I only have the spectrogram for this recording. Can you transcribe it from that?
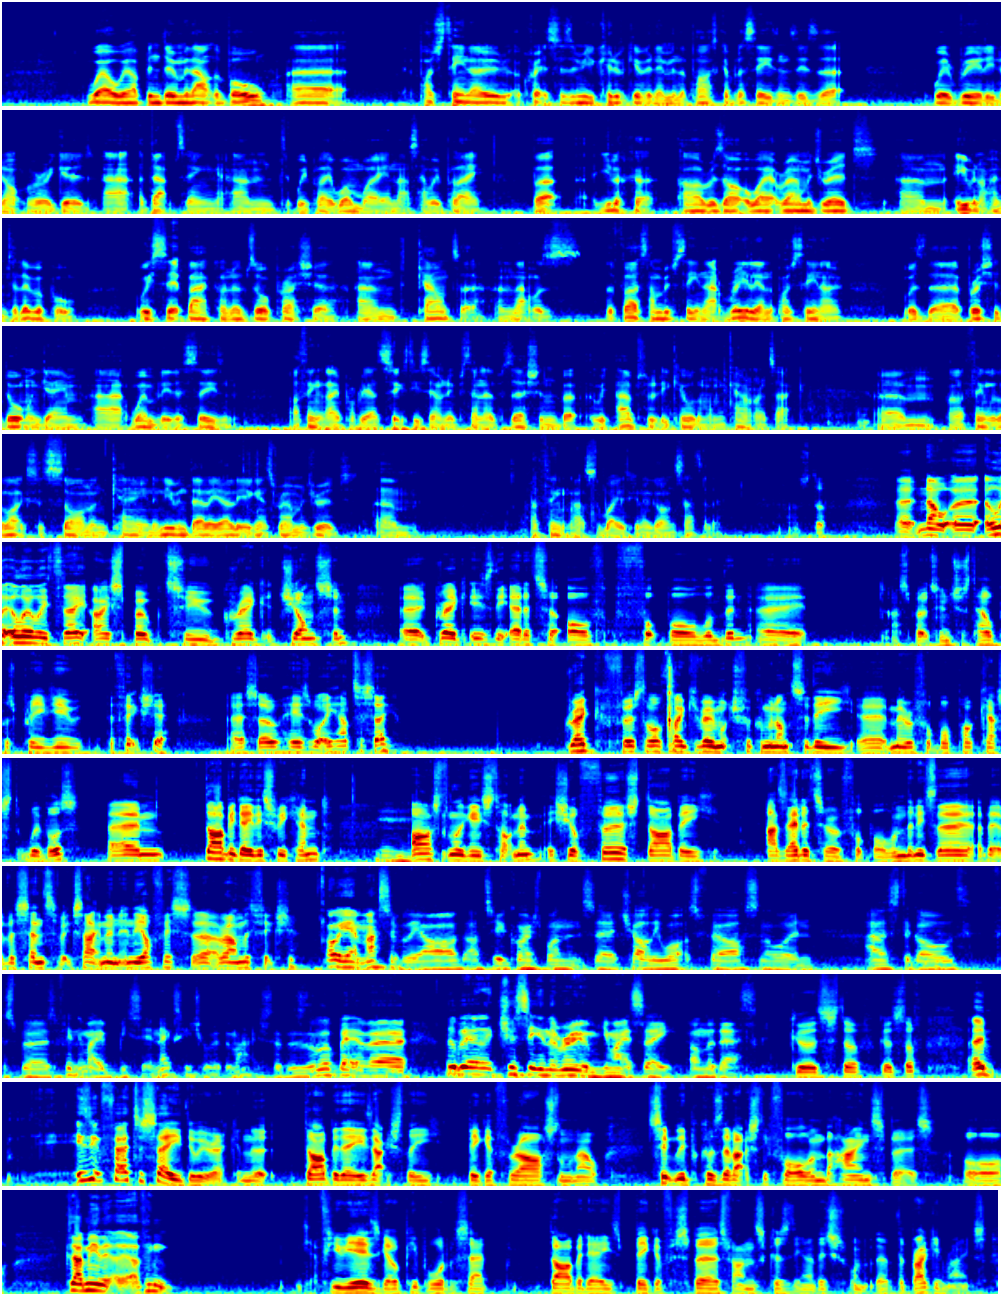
well we have been doing without the ball. Uh, Pochettino, a criticism you could have given him in the past couple of seasons is that we're really not very good at adapting and we play one way and that's how we play. But you look at our result away at Real Madrid, um, even at home to Liverpool, we sit back and absorb pressure and counter, and that was the first time we've seen that really under Pochettino was the Borussia Dortmund game at Wembley this season. I think they probably had 60 70% of the possession, but we absolutely killed them on the counter attack. Um, and I think with the likes of Son and Kane and even Dele Alli against Real Madrid, um, I think that's the way it's going to go on Saturday. stuff. Uh, now, uh, a little early today, I spoke to Greg Johnson. Uh, Greg is the editor of Football London. Uh, I spoke to him just to help us preview the fixture. Uh, so here's what he had to say. Greg, first of all, thank you very much for coming on to the uh, Mirror Football podcast with us. Um, derby day this weekend, mm. Arsenal against Tottenham. It's your first derby as editor of Football London. Is there a bit of a sense of excitement in the office uh, around this fixture? Oh yeah, massively. Our, our two correspondents, Charlie Watts for Arsenal and Alasdair Gold for Spurs. I think they might be sitting next to each other at the match. So there's a little bit of a little bit of electricity in the room, you might say, on the desk. Good stuff. Good stuff. Um, is it fair to say, do we reckon, that Derby Day is actually bigger for Arsenal now, simply because they've actually fallen behind Spurs? Or because I mean, I think a few years ago people would have said Derby Day is bigger for Spurs fans because you know they just want the, the bragging rights.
